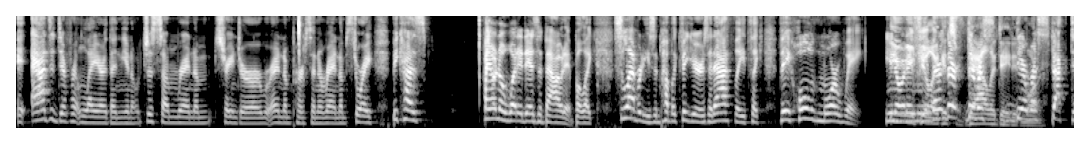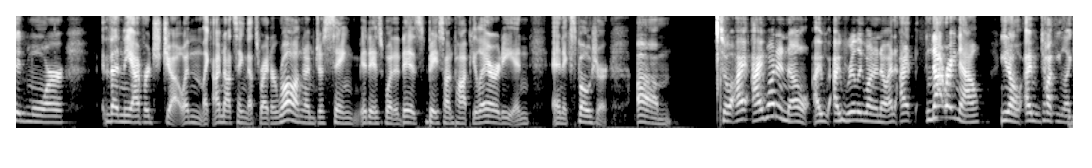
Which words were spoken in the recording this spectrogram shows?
it adds a different layer than you know just some random stranger or random person, a random story because. I don't know what it is about it, but like celebrities and public figures and athletes, like they hold more weight. You know You- what I mean? like they're, they're, they're, validated they're more. respected more than the average Joe. And like, I'm not saying that's right or wrong. I'm just saying it is what it is based on popularity and and exposure. Um, so I I want to know. I I really want to know. And I not right now. You know, I'm talking like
